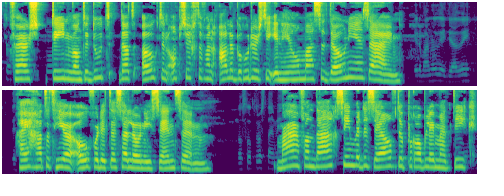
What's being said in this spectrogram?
Vers 10, want het doet dat ook ten opzichte van alle broeders die in heel Macedonië zijn. Hij had het hier over de Thessalonicensen. Maar vandaag zien we dezelfde problematiek.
